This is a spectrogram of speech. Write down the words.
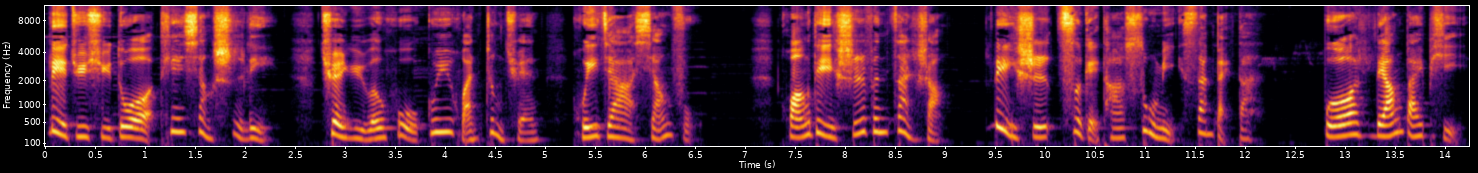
列举许多天象事例。劝宇文护归还政权，回家享福。皇帝十分赞赏，立时赐给他粟米三百担，帛两百匹，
